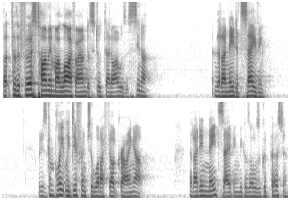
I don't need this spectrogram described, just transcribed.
But for the first time in my life, I understood that I was a sinner and that I needed saving, which is completely different to what I felt growing up. That I didn't need saving because I was a good person.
